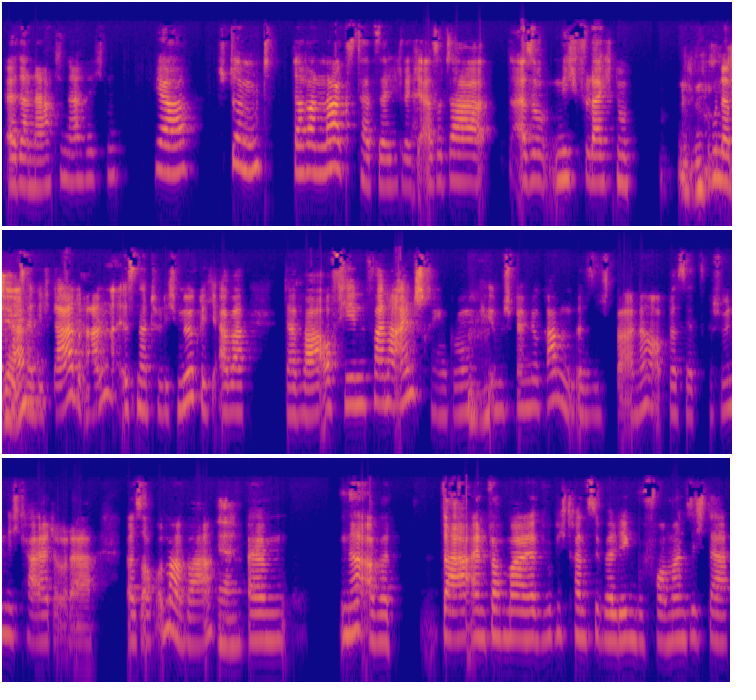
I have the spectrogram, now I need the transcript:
äh, danach die Nachrichten, ja, stimmt, daran lag es tatsächlich. Also da, also nicht vielleicht nur mhm. hundertprozentig ja. da dran, ist natürlich möglich, aber da war auf jeden Fall eine Einschränkung mhm. im Spermiogramm sichtbar, ne? ob das jetzt Geschwindigkeit oder was auch immer war. Ja. Ähm, ne? Aber da einfach mal wirklich dran zu überlegen, bevor man sich da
